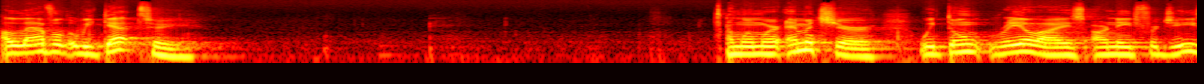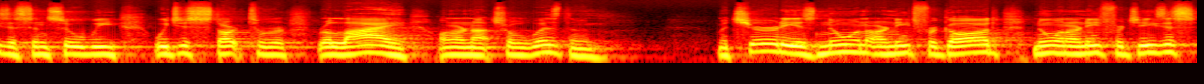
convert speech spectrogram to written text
a level that we get to. And when we're immature, we don't realize our need for Jesus, and so we, we just start to re- rely on our natural wisdom. Maturity is knowing our need for God, knowing our need for Jesus,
